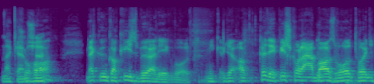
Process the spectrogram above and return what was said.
Nekem soha. se. Nekünk a kizből elég volt. Ugye a középiskolában az volt, hogy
